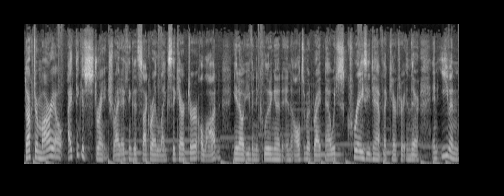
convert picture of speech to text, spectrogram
Dr. Mario, I think is strange, right? I think that Sakurai likes the character a lot, you know, even including it in Ultimate right now, which is crazy to have that character in there. And even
